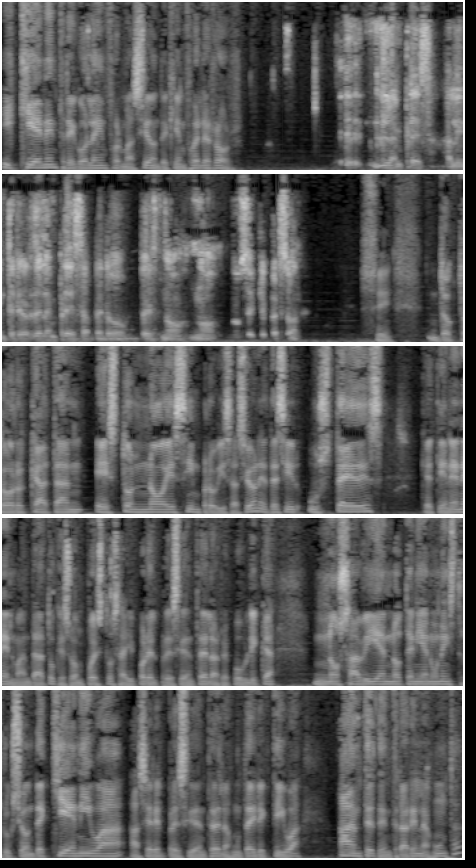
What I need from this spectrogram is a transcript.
¿y quién entregó la información? ¿De quién fue el error? Eh, la empresa, al interior de la empresa, pero pues no, no, no sé qué persona. Sí, doctor Catán, esto no es improvisación, es decir, ustedes que tienen el mandato, que son puestos ahí por el presidente de la República, no sabían, no tenían una instrucción de quién iba a ser el presidente de la Junta Directiva antes de entrar en la Junta.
